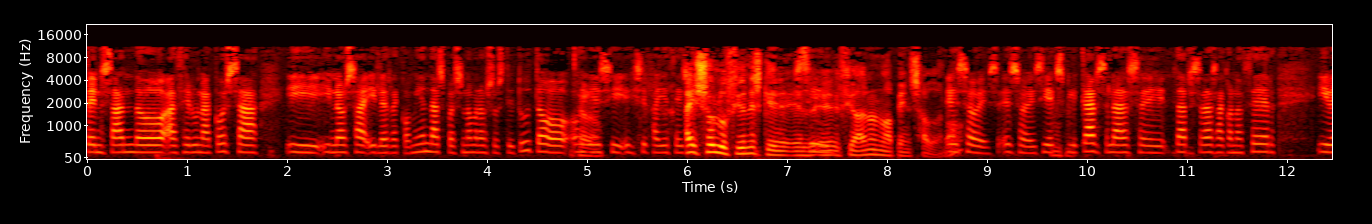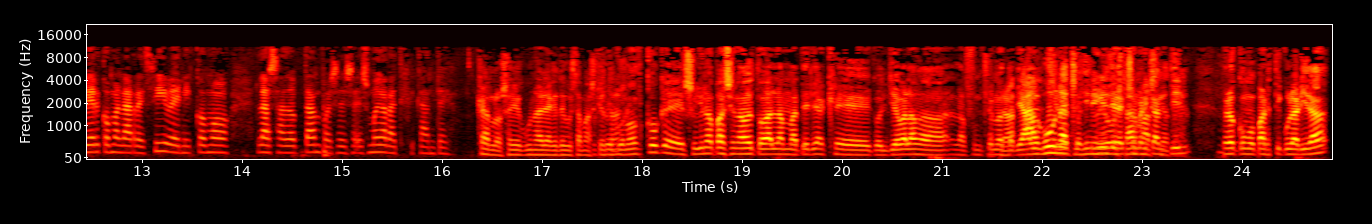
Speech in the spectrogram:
pensando hacer una cosa y, y, y les recomiendas pues nombra un sustituto o oye si, si fallecéis. Hay soluciones que el, ciudadano no ha pensado, ¿no? Eso es, eso es. Y explicárselas, eh, dárselas a conocer y ver cómo las reciben y cómo las adoptan, pues es, es muy gratificante. Carlos, ¿hay algún área que te gusta más que otra? Reconozco que soy un apasionado de todas las materias que conlleva la, función notarial, alguna derecho civil, derecho mercantil, pero como particularidad,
